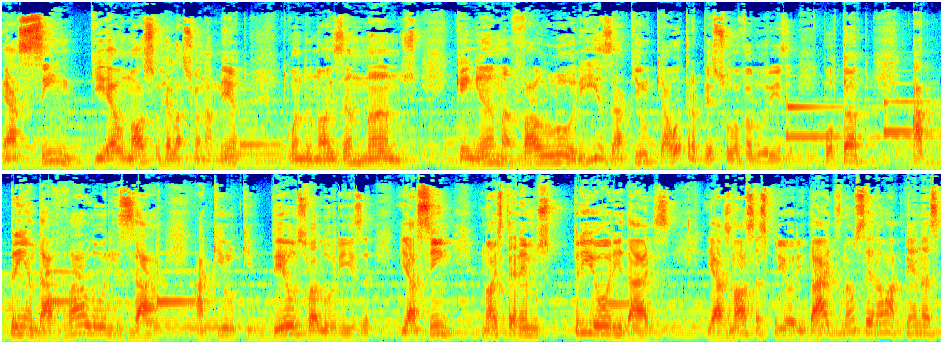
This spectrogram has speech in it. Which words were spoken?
É assim que é o nosso relacionamento quando nós amamos. Quem ama valoriza aquilo que a outra pessoa valoriza. Portanto, aprenda a valorizar aquilo que Deus valoriza. E assim nós teremos prioridades. E as nossas prioridades não serão apenas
